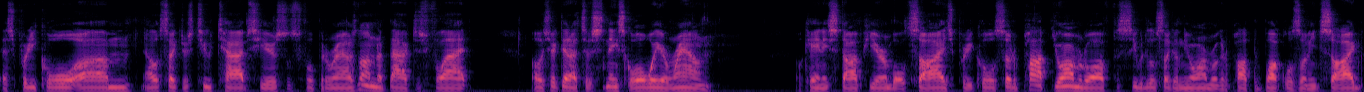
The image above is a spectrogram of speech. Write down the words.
That's pretty cool. Um, it looks like there's two tabs here, so let's flip it around. It's not on the back, just flat. Oh, check that out. So snakes go all the way around. Okay, and they stop here on both sides. Pretty cool. So to pop the armor off, let's see what it looks like on the arm. We're going to pop the buckles on each side.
